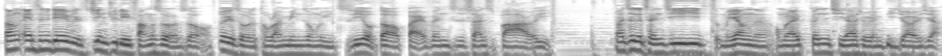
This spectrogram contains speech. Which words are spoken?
当 Anthony Davis 近距离防守的时候，对手的投篮命中率只有到百分之三十八而已。那这个成绩怎么样呢？我们来跟其他球员比较一下。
